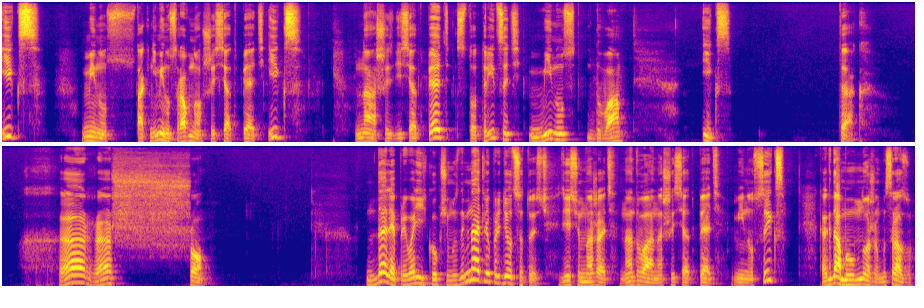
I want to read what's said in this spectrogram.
х минус, так, не минус, равно 65х на 65, 130 минус 2х. Так, хорошо. Далее приводить к общему знаменателю придется, то есть здесь умножать на 2 на 65 минус х. Когда мы умножим, мы сразу,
